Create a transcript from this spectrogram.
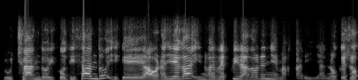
luchando y cotizando y que ahora llega y no hay respiradores ni hay mascarilla, ¿no? Que eso,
